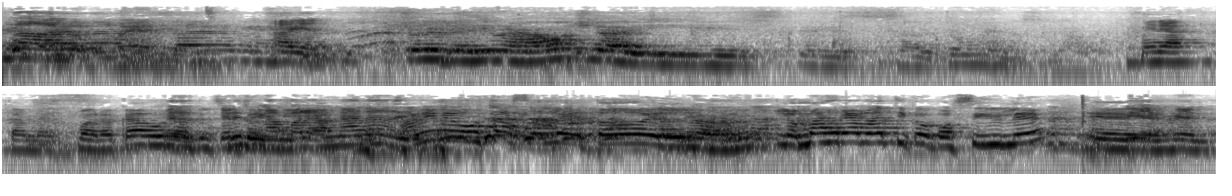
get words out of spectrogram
No, no. Está bien. Yo le pedí una olla y saltó menos. Mira, también. Bueno, cada uno tiene una A mí me gusta hacerle todo el, lo más dramático posible. Eh, bien, bien.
